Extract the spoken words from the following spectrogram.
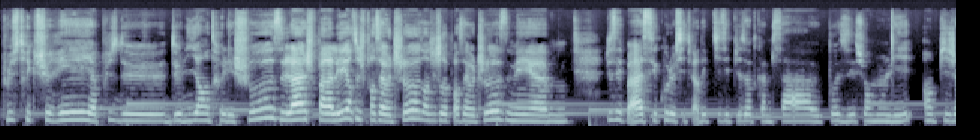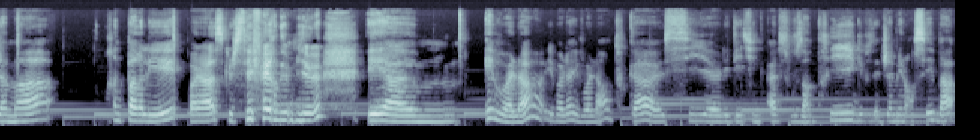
plus structuré, il y a plus de, liens entre les choses. Là, je parlais, ensuite je pensais à autre chose, ensuite je repensais à autre chose, mais euh, je sais pas, c'est cool aussi de faire des petits épisodes comme ça, euh, posés sur mon lit, en pyjama, en train de parler, voilà, ce que je sais faire de mieux. Et, euh, Et voilà, et voilà, et voilà. En tout cas, euh, si euh, les dating apps vous intriguent, vous n'êtes jamais lancé, bah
